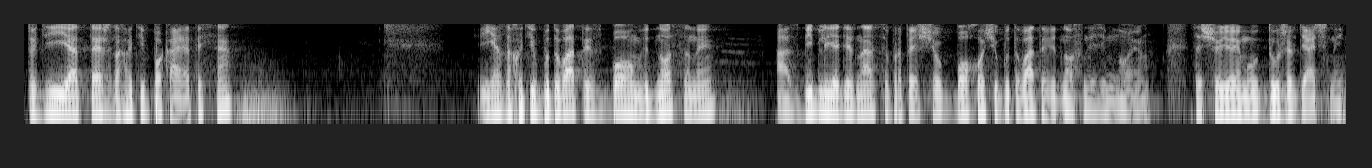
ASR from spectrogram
Тоді я теж захотів покаятися. І я захотів будувати з Богом відносини, а з Біблії я дізнався про те, що Бог хоче будувати відносини зі мною, за що я йому дуже вдячний.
